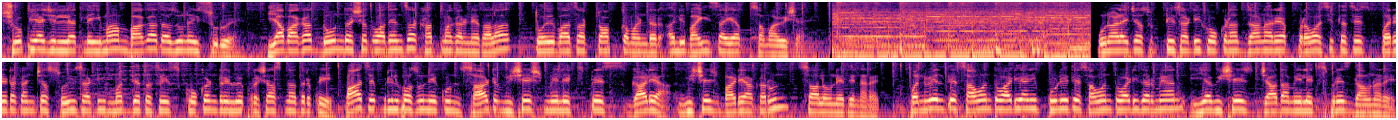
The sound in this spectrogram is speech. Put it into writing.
शोपिया जिल्ह्यातल्या इमाम भागात अजूनही सुरू आहे. या भागात दोन दहशतवाद्यांचा खात्मा करण्यात आला. तोयबाचा टॉप कमांडर अली भाईचा यात समावेश आहे. उन्हाळ्याच्या सुट्टीसाठी कोकणात जाणाऱ्या प्रवासी तसेच पर्यटकांच्या सोयीसाठी मध्य तसेच कोकण रेल्वे प्रशासनातर्फे पाच एप्रिलपासून एकूण साठ विशेष मेल एक्सप्रेस गाड्या विशेष भाडे आकारून चालवण्यात येणार आहेत. पनवेल ते सावंतवाडी आणि पुणे ते सावंतवाडी दरम्यान या विशेष जादा मेल एक्सप्रेस धावणार आहेत.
